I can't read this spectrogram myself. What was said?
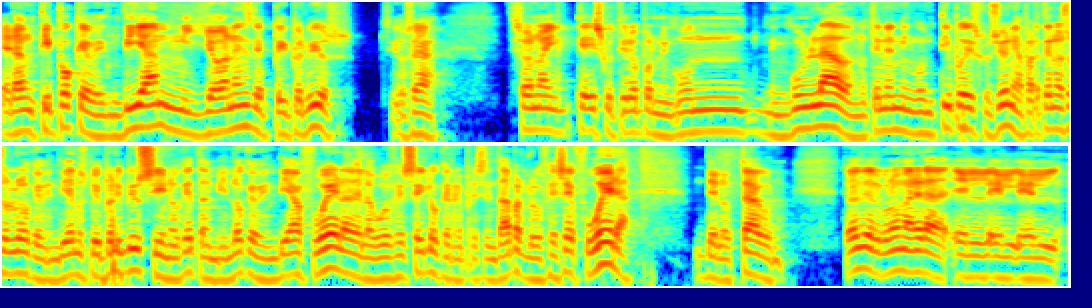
era un tipo que vendía millones de pay-per-views. ¿sí? O sea, eso no hay que discutirlo por ningún, ningún lado, no tiene ningún tipo de discusión. Y aparte no solo lo que vendía los pay-per-views, sino que también lo que vendía fuera de la UFC y lo que representaba para la UFC fuera del octágono. Entonces, de alguna manera, el, el,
